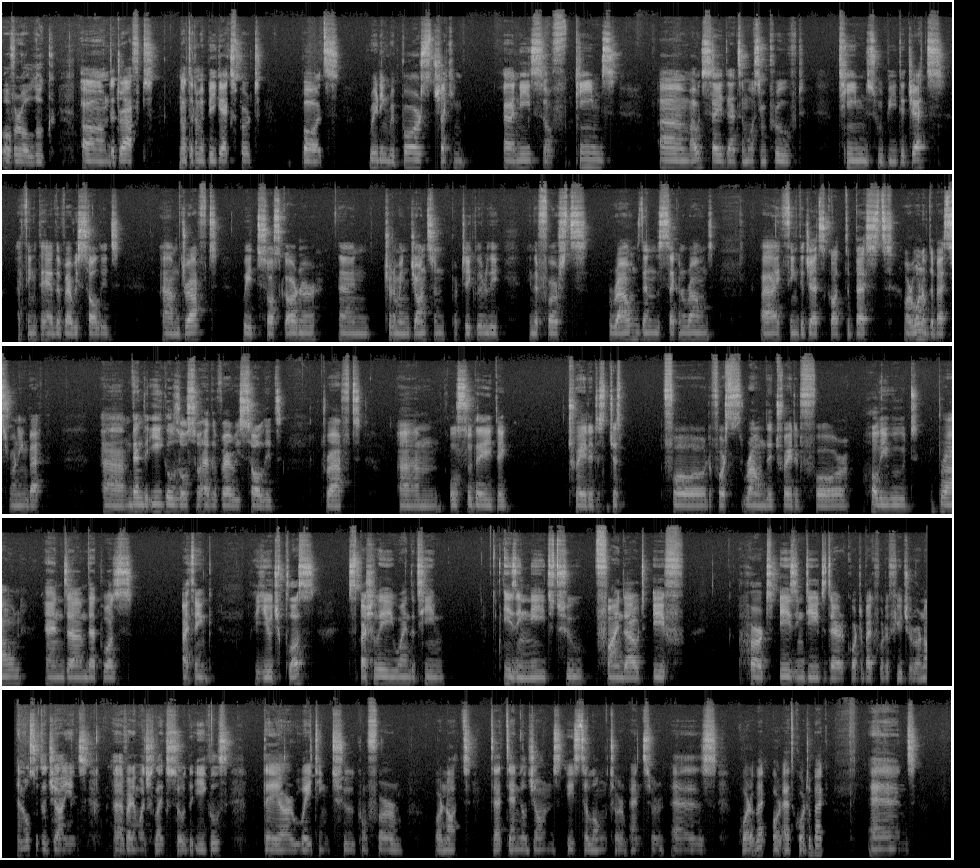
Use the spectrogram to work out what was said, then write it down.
overall look on the draft. Not that I'm a big expert, but reading reports, checking uh, needs of teams, um, I would say that the most improved teams would be the Jets. I think they had a very solid um, draft with Sauce Gardner and Jermaine Johnson, particularly in the first round. Then the second round, I think the Jets got the best or one of the best running back. Um, then the Eagles also had a very solid draft. Um, also, they they traded just for the first round. They traded for Hollywood Brown, and um, that was, I think, a huge plus, especially when the team is in need to find out if Hurt is indeed their quarterback for the future or not. And also the Giants, uh, very much like so the Eagles, they are waiting to confirm or not that Daniel Jones is the long-term answer as quarterback or at quarterback. And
